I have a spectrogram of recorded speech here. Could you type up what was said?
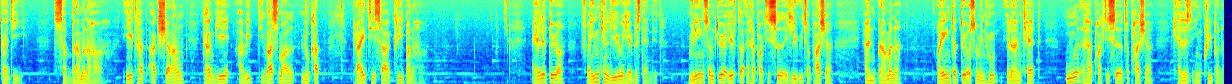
prati Sabramanaha, ethat aksharang gagye avitti vasmal lokat praitisa kripanaha. Alle dør, for ingen kan leve her bestandigt. Men en, som dør efter at have praktiseret et liv i tapasya, er en brahmana, og en, der dør som en hund eller en kat, uden at have praktiseret tapasya, kaldes en kripana.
